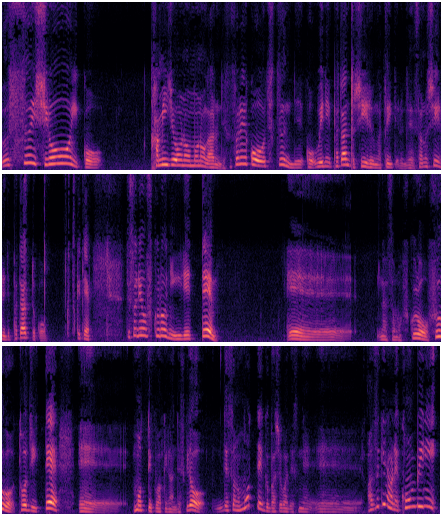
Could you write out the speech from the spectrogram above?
う、薄い白い、こう、紙状のものがあるんです。それでこう包んで、こう上にパタンとシールがついてるんで、そのシールでパタッとこうくっつけて、で、それを袋に入れて、えー、なその袋を、封を閉じて、えー、持っていくわけなんですけど、で、その持っていく場所がですね、えー、小豆のね、コンビニ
